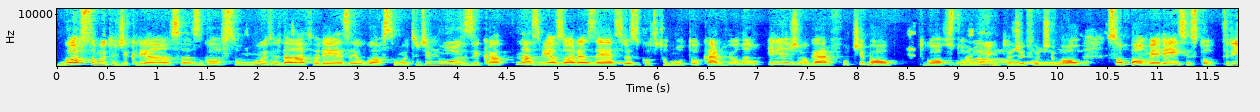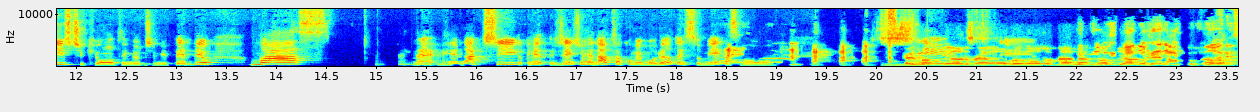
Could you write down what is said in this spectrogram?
Gosto muito de crianças, gosto muito da natureza, eu gosto muito de música. Nas minhas horas extras, costumo tocar violão e jogar futebol. Gosto Uau. muito de futebol. Sou palmeirense, estou triste que ontem meu time perdeu, mas né? Renatinho. Gente, o Renato está comemorando isso mesmo? Faz nove anos, né? Muito obrigado, Renato Flores.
